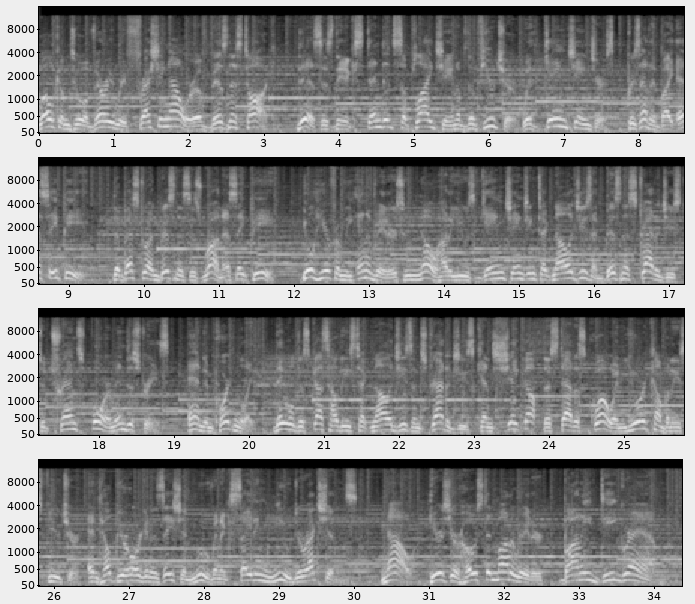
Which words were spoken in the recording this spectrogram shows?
Welcome to a very refreshing hour of business talk. This is the extended supply chain of the future with Game Changers, presented by SAP. The best run businesses run SAP. You'll hear from the innovators who know how to use game changing technologies and business strategies to transform industries. And importantly, they will discuss how these technologies and strategies can shake up the status quo in your company's future and help your organization move in exciting new directions. Now, here's your host and moderator, Bonnie D. Graham.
